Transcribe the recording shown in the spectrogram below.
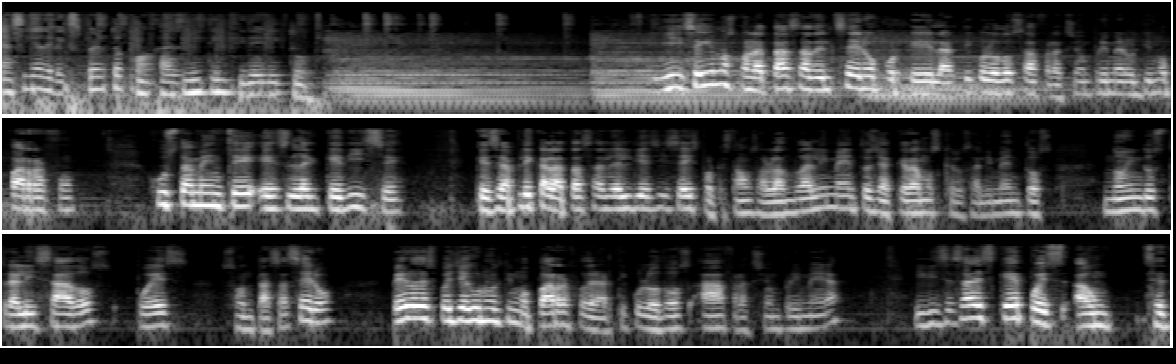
La silla del experto con Hasmit Infidelitu. Y seguimos con la tasa del cero porque el artículo 2 a fracción primer último párrafo justamente es el que dice que se aplica la tasa del 16 porque estamos hablando de alimentos, ya quedamos que los alimentos no industrializados pues son tasa cero, pero después llega un último párrafo del artículo 2a fracción primera y dice, ¿sabes qué? Pues aún se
